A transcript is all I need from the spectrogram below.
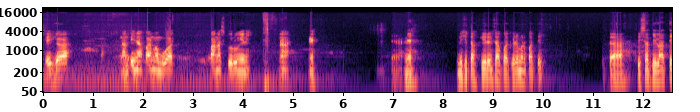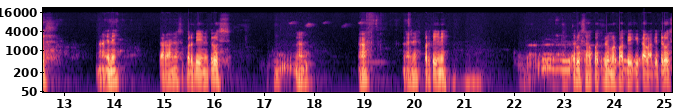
sehingga nantinya akan membuat panas burung ini. Nah nih. Ya, nih. Ini sudah giring sahabat giring merpati. Kita bisa dilatih. Nah ini caranya seperti ini terus. Nah. Nah nah ini seperti ini. Terus sahabat merpati kita latih terus.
